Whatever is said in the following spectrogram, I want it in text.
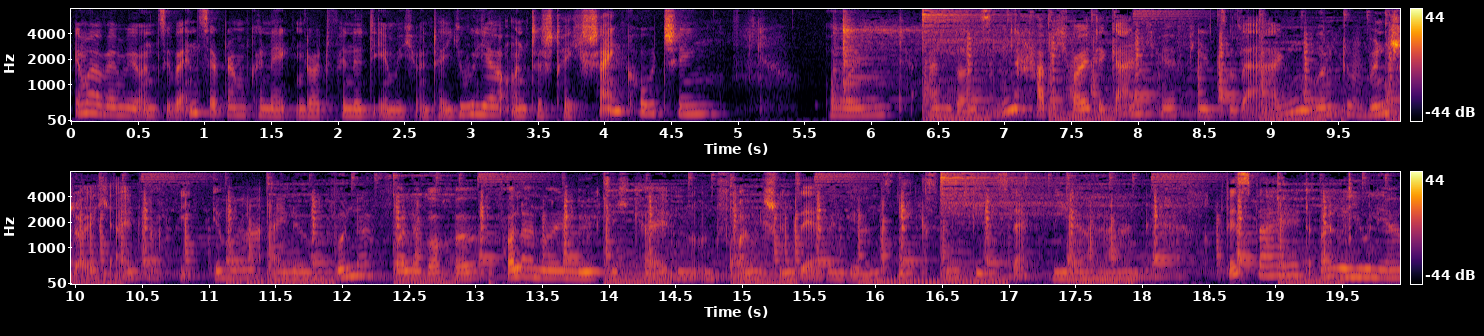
immer, wenn wir uns über Instagram connecten. Dort findet ihr mich unter julia-scheincoaching. Und ansonsten habe ich heute gar nicht mehr viel zu sagen und wünsche euch einfach wie immer eine wundervolle Woche voller neuen Möglichkeiten und freue mich schon sehr, wenn wir uns nächsten Dienstag wiederhören. Bis bald, eure Julia.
